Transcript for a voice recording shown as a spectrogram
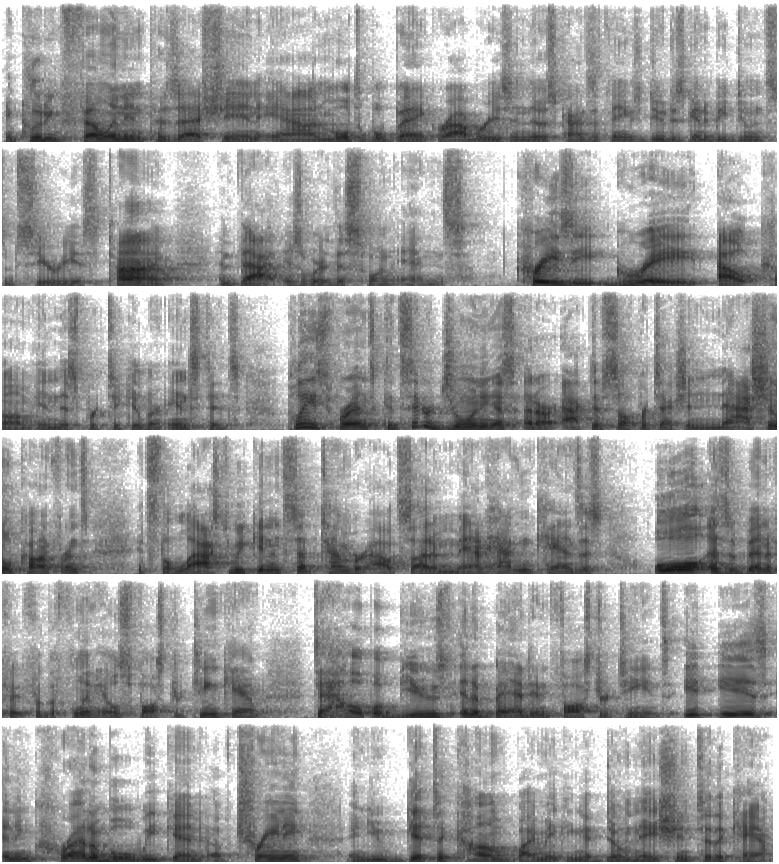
including felon in possession and multiple bank robberies and those kinds of things. Dude is going to be doing some serious time. And that is where this one ends crazy great outcome in this particular instance. Please, friends, consider joining us at our Active Self Protection National Conference. It's the last weekend in September outside of Manhattan, Kansas, all as a benefit for the Flint Hills Foster Teen Camp to help abused and abandoned foster teens. It is an incredible weekend of training, and you get to come by making a donation to the camp.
